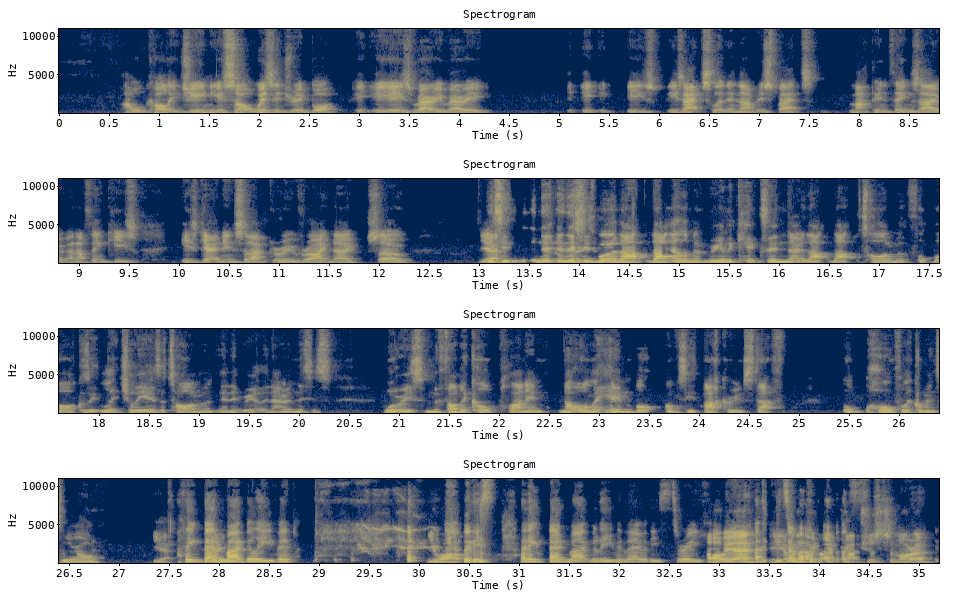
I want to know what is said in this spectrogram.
I won't call it genius or wizardry, but he- is very, very. he- He's he's excellent in that respect, mapping things out, and I think he's he's getting into that groove right now. So, yeah, This is, and, and this is where that, that element really kicks in now. That that tournament football because it literally is a tournament in it really now, and this is where his methodical planning, not only him but obviously his backroom staff, will hopefully come into their own. Yeah. I think Ben I might be leaving. you are. but he's, I think Ben might be leaving there with these three. Oh yeah, he, I think he Tomorrow. might catch us tomorrow.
